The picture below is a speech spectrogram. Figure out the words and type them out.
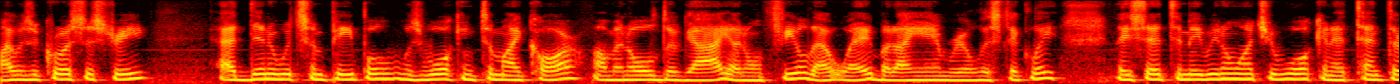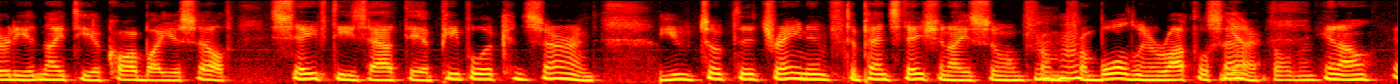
I was across the street had dinner with some people, was walking to my car. I'm an older guy. I don't feel that way, but I am realistically. They said to me, "We don't want you walking at 10:30 at night to your car by yourself. Safety's out there. People are concerned. You took the train in to Penn Station, I assume, from mm-hmm. from Baldwin or Rockville Centre. Yeah, Baldwin. You know, uh,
